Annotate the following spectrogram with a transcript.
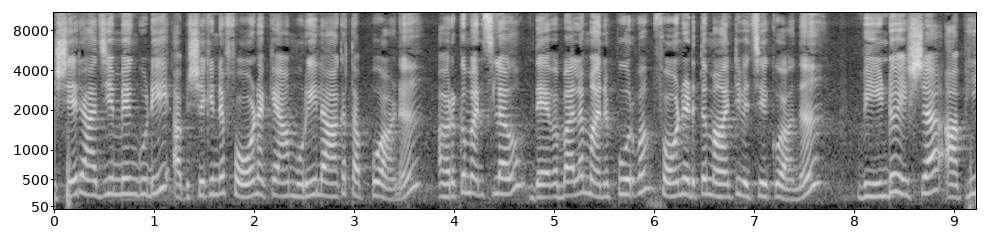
ഇഷയ രാജ്യമ്മയും കൂടി അഭിഷേകിന്റെ ഫോണൊക്കെ ആ മുറിയിൽ ആകെ തപ്പുവാണ്. അവർക്ക് മനസ്സിലാവും ദേവബാല മനഃപൂർവം ഫോൺ എടുത്ത് മാറ്റി വെച്ചേക്കുവാന്ന്. വീണ്ടും ഇഷ അഭി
